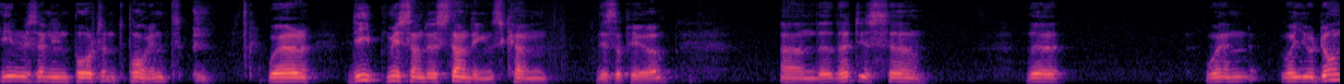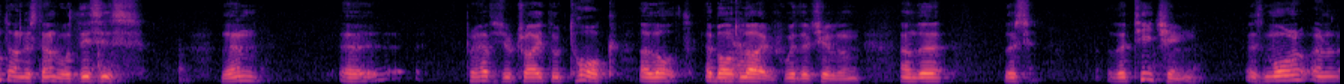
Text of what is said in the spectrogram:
Here is an important point where deep misunderstandings can disappear, and that is uh, the when when you don't understand what this is, then uh, perhaps you try to talk a lot about Yeah. life with the children, and the this the teaching is more and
